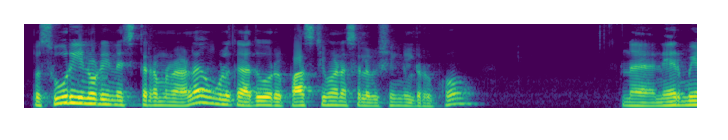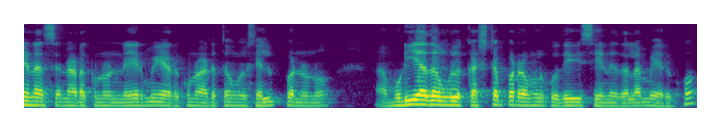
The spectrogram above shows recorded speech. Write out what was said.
இப்போ சூரியனுடைய நட்சத்திரம்னால உங்களுக்கு அது ஒரு பாசிட்டிவான சில விஷயங்கள் இருக்கும். ந நேர்மையான நடக்கணும் நேர்மையாக இருக்கணும் அடுத்தவங்களுக்கு ஹெல்ப் பண்ணணும் முடியாதவங்களுக்கு கஷ்டப்படுறவங்களுக்கு உதவி செய்யணும் இதெல்லாமே இருக்கும்.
